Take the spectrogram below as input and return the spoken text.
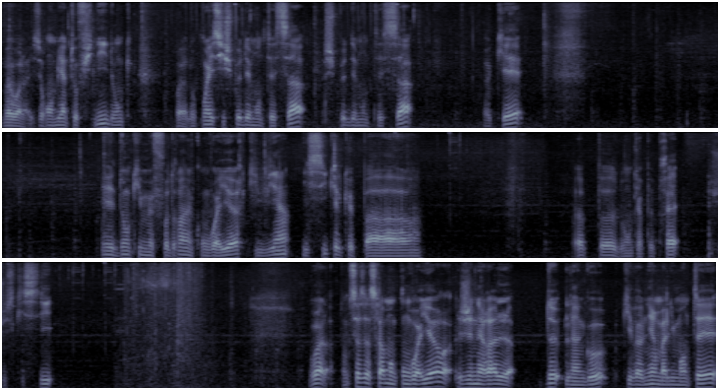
voilà, ils auront bientôt fini. Donc voilà, donc moi ici, je peux démonter ça. Je peux démonter ça. Ok. Et donc il me faudra un convoyeur qui vient ici quelque part. Hop, donc à peu près jusqu'ici. Voilà, donc ça, ça sera mon convoyeur général de lingots qui va venir m'alimenter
